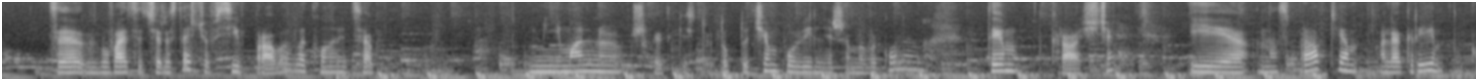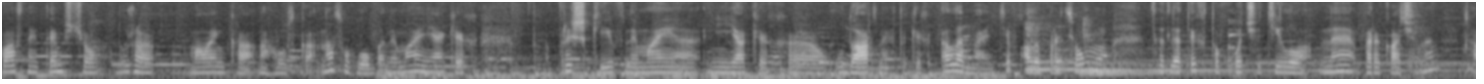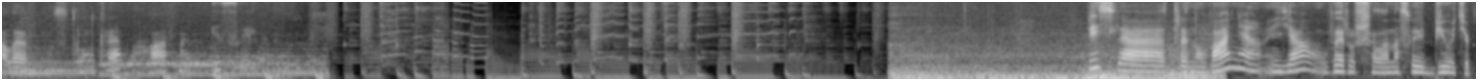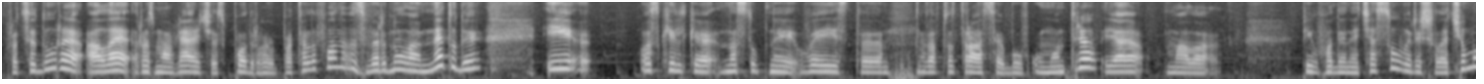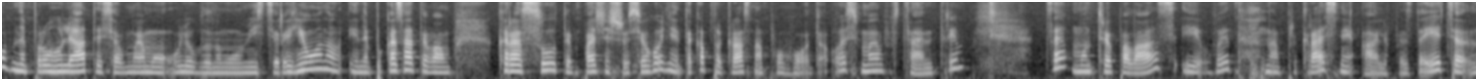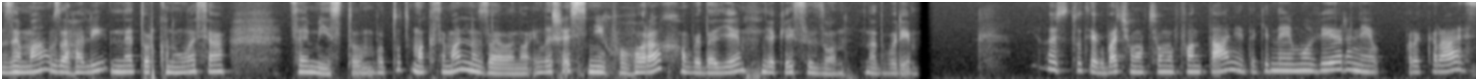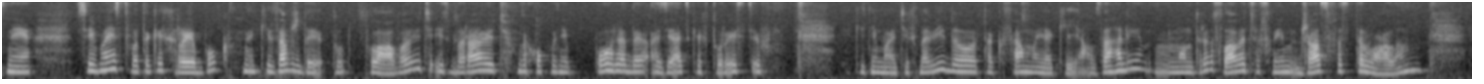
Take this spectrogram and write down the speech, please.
це відбувається через те, що всі вправи виконуються мінімальною швидкістю. Тобто, чим повільніше ми виконуємо, тим краще. І насправді алягрі класний тим, що дуже маленька нагрузка на суглоби, немає ніяких прыжків, немає ніяких е, ударних таких елементів, але при цьому це для тих, хто хоче тіло не перекачане, але струнке, гарне і сильне. Після тренування я вирушила на свої б'юті процедури, але розмовляючи з подругою по телефону, звернула не туди. І оскільки наступний виїзд е, з автотраси був у Монтрё, я мала півгодини часу, вирішила, чому б не прогулятися в моєму улюбленому місті регіону і не показати вам красу, тим паче, що сьогодні така прекрасна погода. Ось ми в центрі. Це Монтре Палас і вид на прекрасні Альпи. Здається, зима взагалі не торкнулася це місто, бо тут максимально зелено і лише сніг в горах видає який сезон на дворі. І ось тут, як бачимо, в цьому фонтані такі неймовірні, прекрасні сімейство таких рибок, які завжди тут плавають і збирають захоплені погляди азіатських туристів які знімають їх на відео, так само, як і я. Взагалі, Монтрё славиться своїм джаз-фестивалем,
